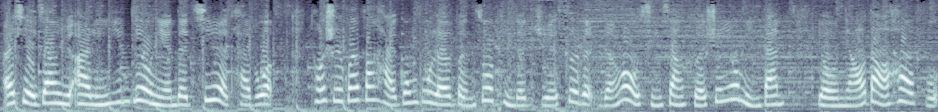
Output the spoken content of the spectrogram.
而且将于二零一六年的七月开播。同时，官方还公布了本作品的角色的人偶形象和声优名单，有鸟岛浩辅、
